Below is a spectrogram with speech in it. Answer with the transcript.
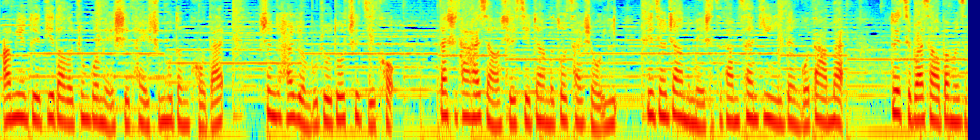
而面对地道的中国美食，他也是目瞪口呆，甚至还忍不住多吃几口。但是他还想要学习这样的做菜手艺，毕竟这样的美食在他们餐厅一定能够大卖。对此，不知道小伙伴们怎？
